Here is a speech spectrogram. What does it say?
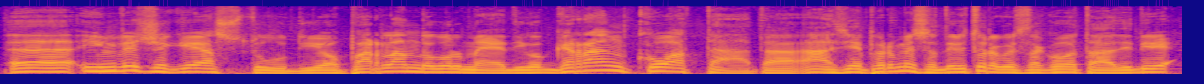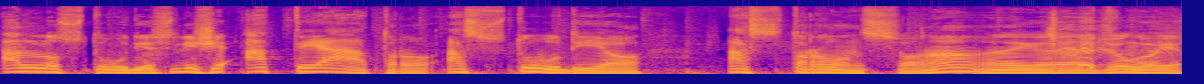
eh, invece che a studio, parlando col medico, gran coattata. Ah, si è permesso addirittura questa coattata di dire allo studio, si dice a teatro, a studio. A stronzo, no? Eh, Aggiungo io.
